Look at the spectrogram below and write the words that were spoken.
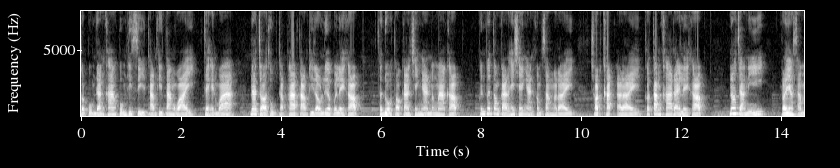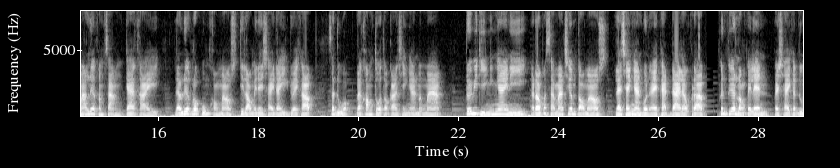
กดปุ่มด้านข้างปุ่มที่ 4 ตามที่ตั้งไว้ จะเห็นว่าหน้าจอถูกจับภาพตามที่เราเลือกไว้เลยครับ สะดวกต่อการใช้งานมากๆครับ เพื่อนๆต้องการให้ใช้งานคำสั่งอะไร shortcut อะไรก็ตั้งค่าได้เลยครับ นอกจากนี้เรายังสามารถเลือกคำสั่งแก้ไข แล้วเลือกลบปุ่มของเมาส์ที่เราไม่ได้ใช้ได้อีกด้วยครับ สะดวกและคล่องตัวต่อการใช้งานมากๆ ด้วยวิธีง่ายๆนี้ เราก็สามารถเชื่อมต่อเมาส์ และใช้งานบน iPad ได้แล้วครับ เพื่อนๆลองไปเล่นไปใช้กันดู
